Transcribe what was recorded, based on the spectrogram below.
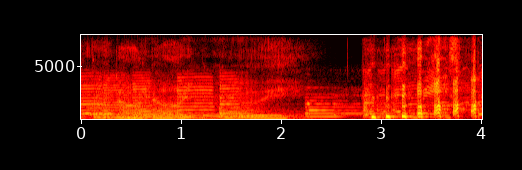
ก็ได้ได้เลย Hey, bitch,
